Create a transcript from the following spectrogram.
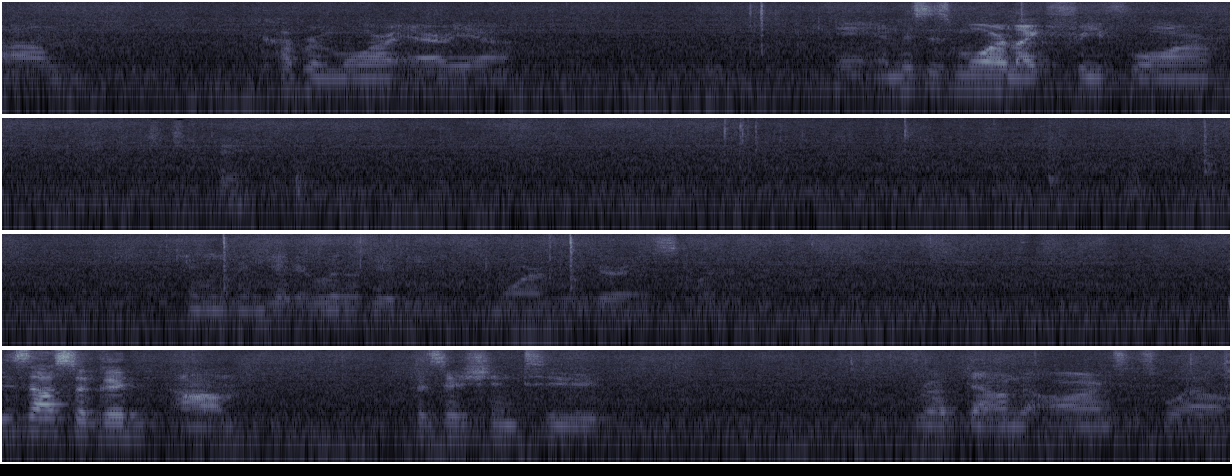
um, cover more area. Okay? And this is more like free form. Okay? can even get a little bit more vigorous. This is also a good um, position to rub down the arms as well.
